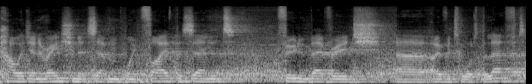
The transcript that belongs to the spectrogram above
power generation at 7.5%, food and beverage uh, over towards the left,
